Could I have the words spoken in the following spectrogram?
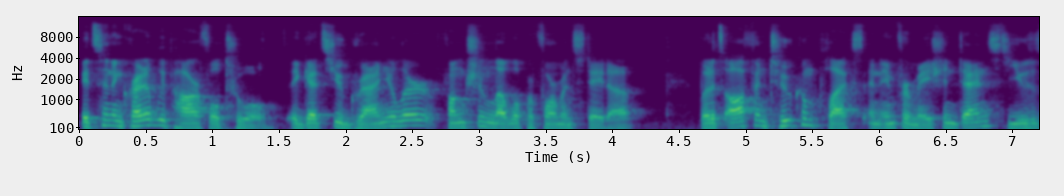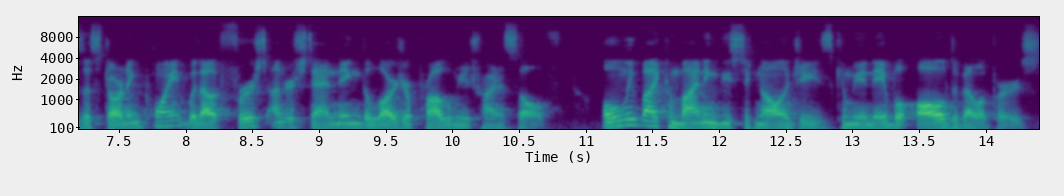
It's an incredibly powerful tool. It gets you granular, function-level performance data, but it's often too complex and information dense to use as a starting point without first understanding the larger problem you're trying to solve. Only by combining these technologies can we enable all developers,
